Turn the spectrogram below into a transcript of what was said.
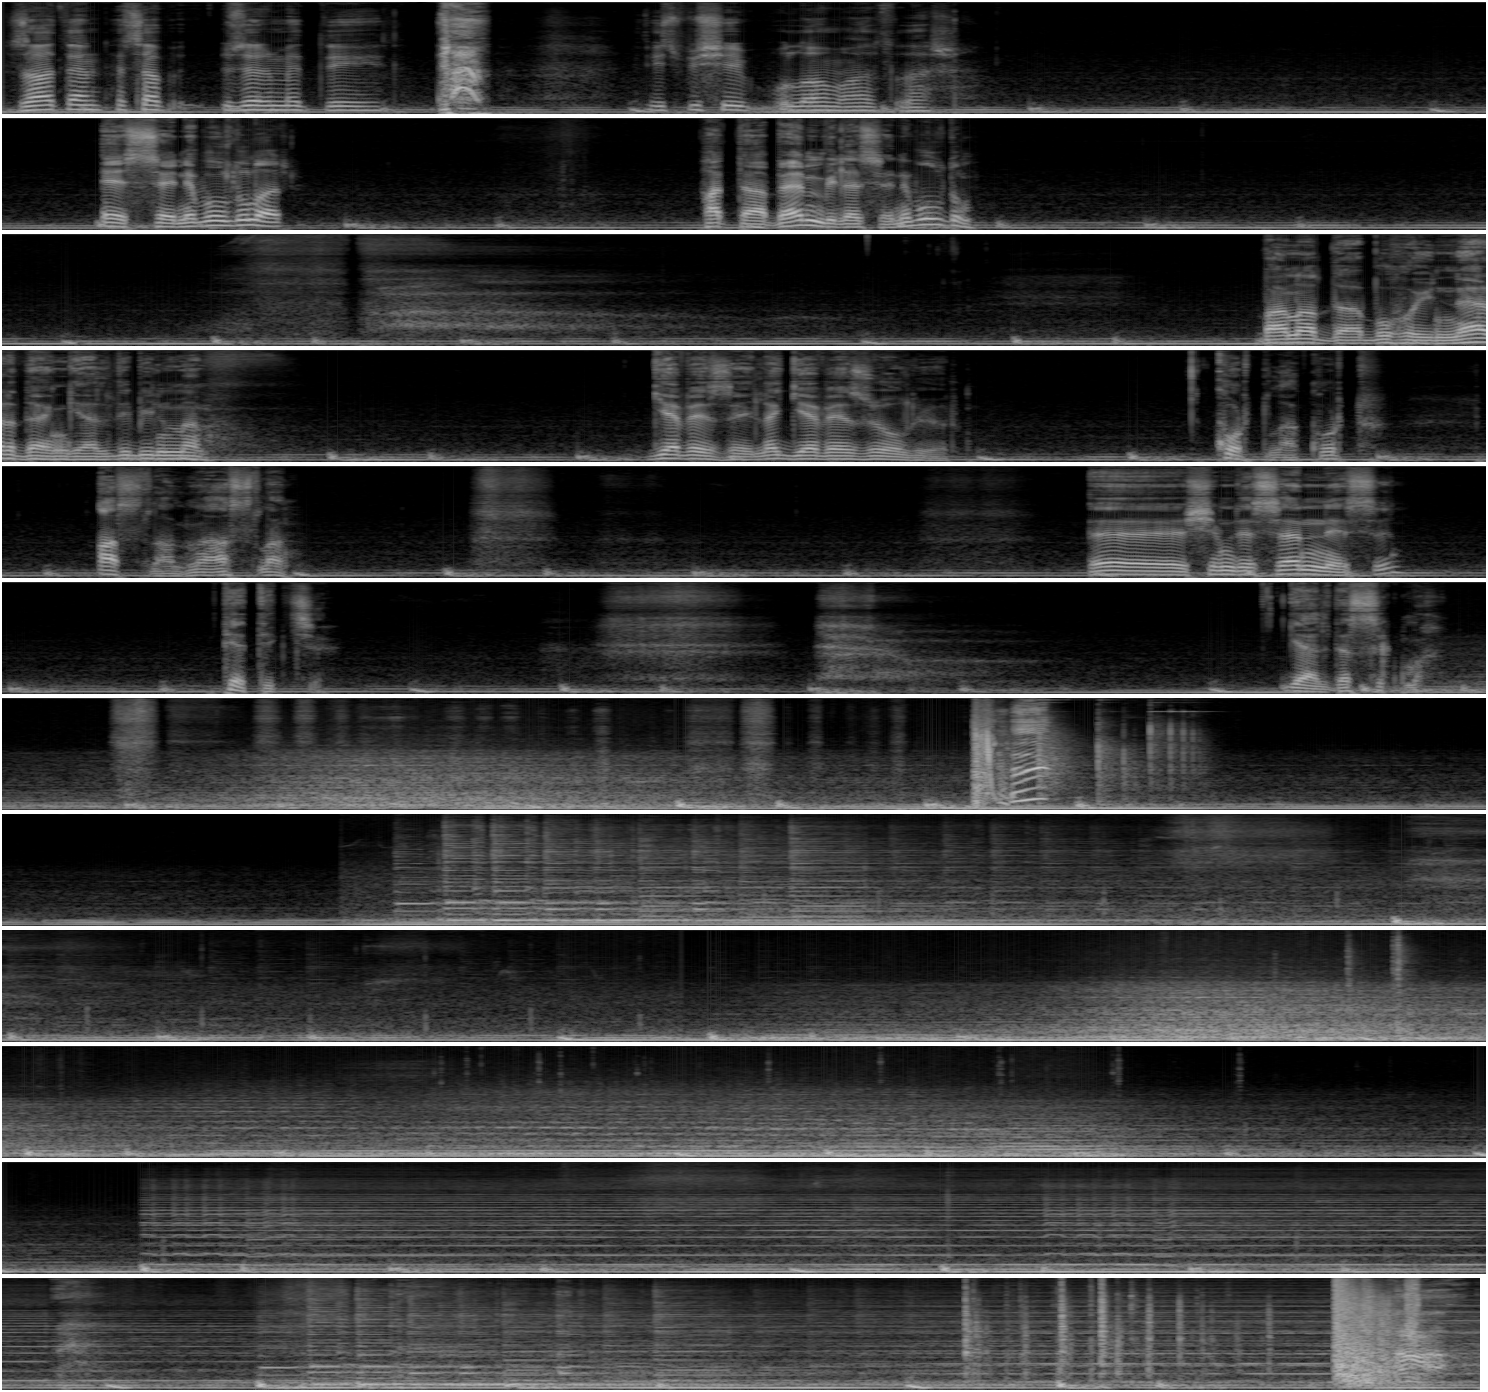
Zaten hesap üzerime değil. Hiçbir şey bulamadılar. E seni buldular. Hatta ben bile seni buldum. Bana da bu huy nereden geldi bilmem. Gevezeyle geveze oluyorum. Kurtla kurt, aslanla aslan. Ee, şimdi sen nesin? Tetikçi. Gel de sıkma. Ah.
